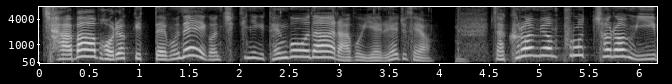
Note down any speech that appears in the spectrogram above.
잡아 버렸기 때문에 이건 치키닝이 된 거다라고 이해를 해주세요. 음. 자 그러면 프로처럼 이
